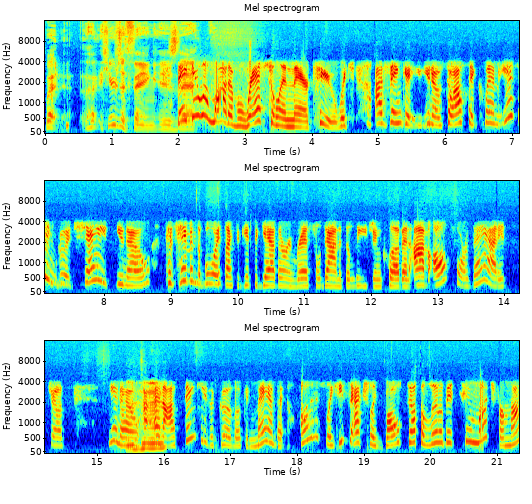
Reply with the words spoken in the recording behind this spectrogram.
but uh, here's the thing: is They that do a lot of wrestling there too, which I think you know. So I say Clem is in good shape, you know, because him and the boys like to get together and wrestle down at the Legion Club, and I'm all for that. It's just, you know, Mhm. I, and I think he's a good-looking man, but honestly, he's actually bulked up a little bit too much for my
